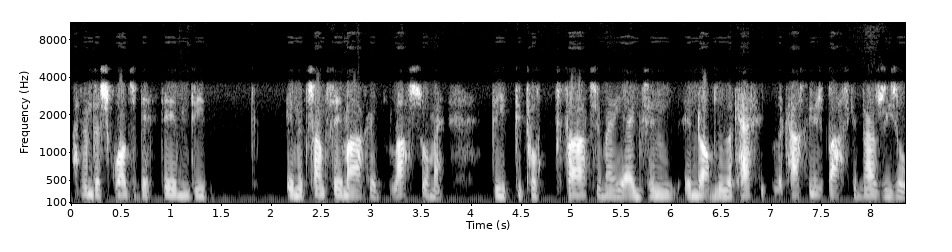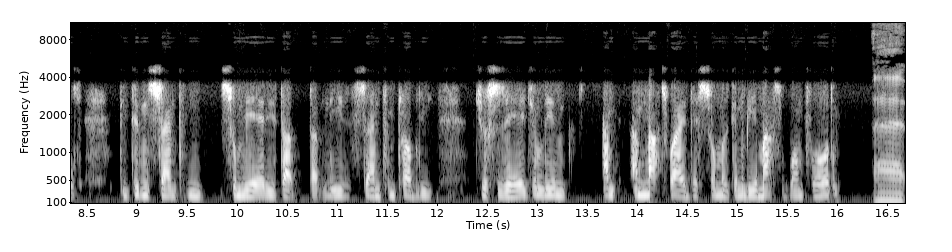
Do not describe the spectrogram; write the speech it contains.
I think the squad's a bit thin. The, in the transfer market last summer, they, they put far too many eggs in, in Romelu Lukaku, Lukaku's basket, and as a result, they didn't strengthen some of the areas that, that needed strengthening probably just as urgently, and, and, and that's why this summer is going to be a massive one for them. Uh,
